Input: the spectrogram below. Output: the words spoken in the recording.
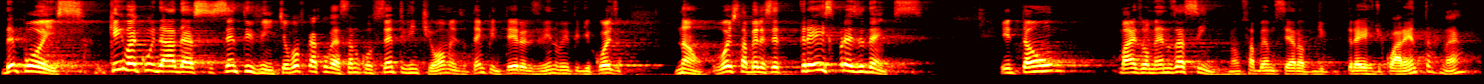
Depois, quem vai cuidar dessas 120? Eu vou ficar conversando com 120 homens o tempo inteiro, eles vindo me pedir coisa? Não, vou estabelecer três presidentes. Então, mais ou menos assim, não sabemos se era de 3 de 40, né?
